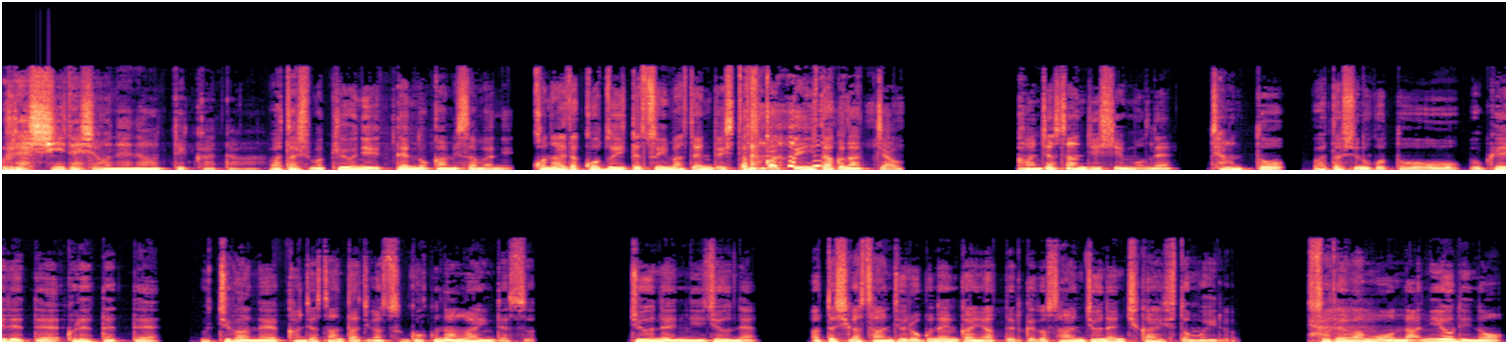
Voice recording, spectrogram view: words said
嬉しいでしょうね、治っていく方は。私も急に天の神様に、この間小づいてすいませんでしたとかって言いたくなっちゃう。患者さん自身もね、ちゃんと私のことを受け入れてくれてて、うちはね、患者さんたちがすごく長いんです。10年、20年。私が36年間やってるけど30年近い人もいる。それはもう何よりの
